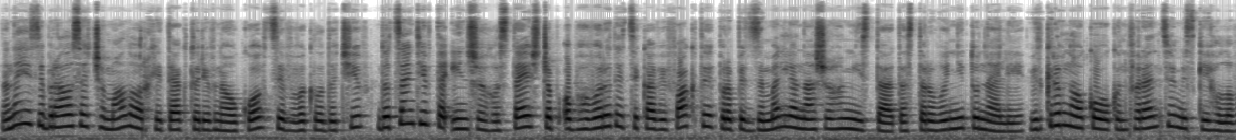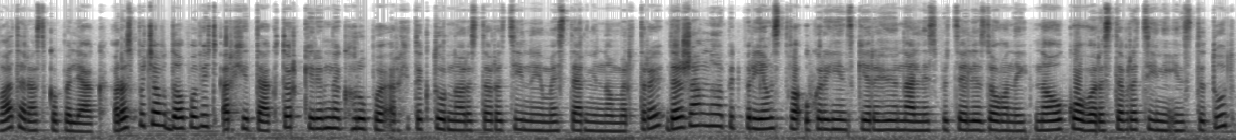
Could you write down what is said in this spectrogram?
На неї зібралося чимало архітекторів, науковців, викладачів, доцентів та інших гостей, щоб обговорити цікаві факти про підземелля нашого міста та старовинні тунелі. Відкрив наукову конференцію міський голова Тарас Копеляк. Розпочав доповідь архітектор, керівник групи архітектурно-реставраційної майстерні номер 3 державного підприємства Український регіональний спеціалізований науково-реставраційний інститут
